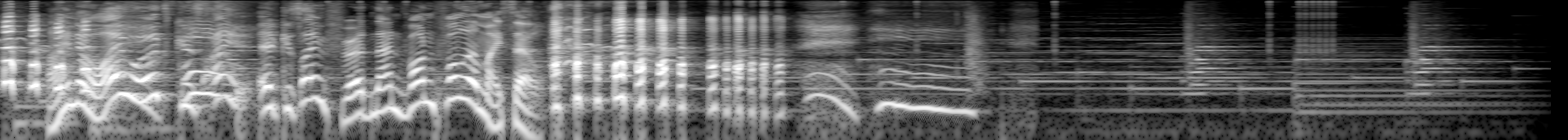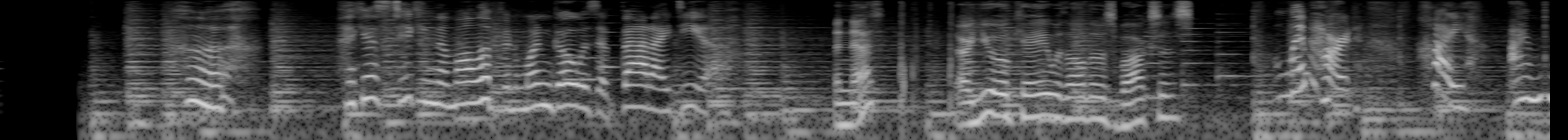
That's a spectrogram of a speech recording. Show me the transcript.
I know I would, because I, eh, because I'm Ferdinand von Fuller myself. I guess taking them all up in one go is a bad idea. Annette? Are you okay with all those boxes? Linhardt! Hi, I'm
